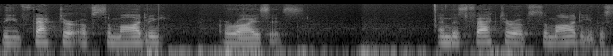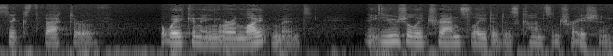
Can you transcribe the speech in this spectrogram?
the factor of samadhi arises. And this factor of samadhi, the sixth factor of awakening or enlightenment, is usually translated as concentration.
